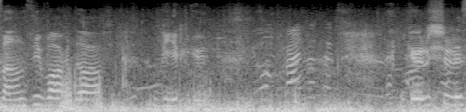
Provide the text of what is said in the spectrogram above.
Zanzibar'da bir gün. Görüşürüz.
